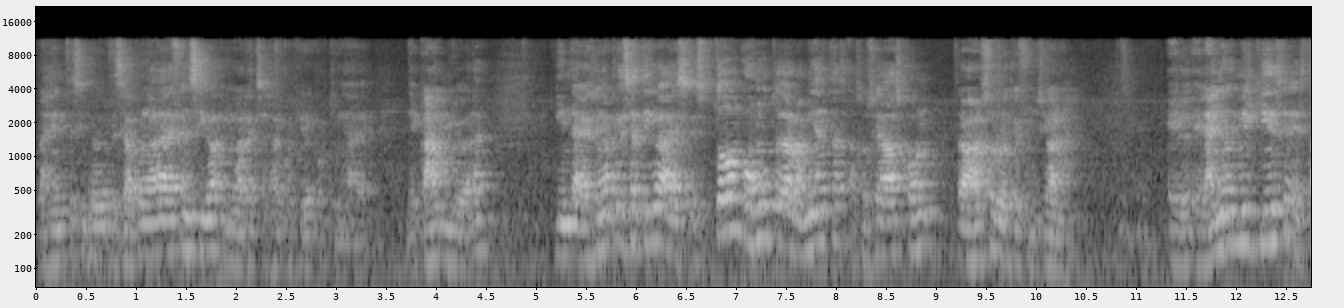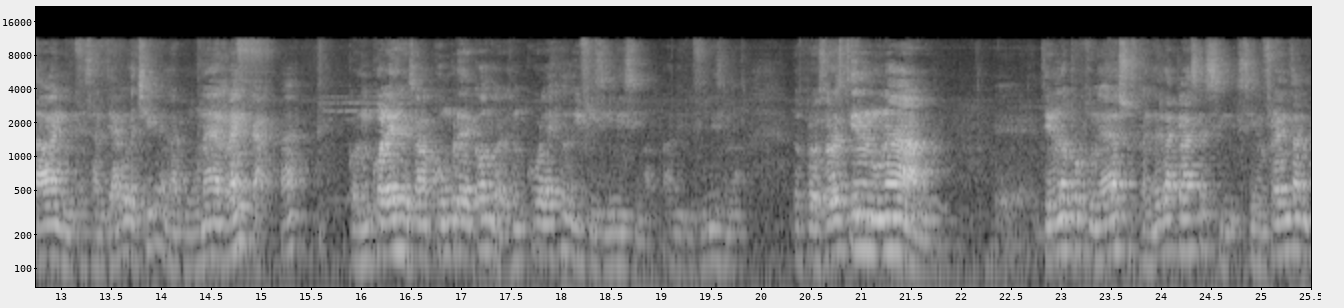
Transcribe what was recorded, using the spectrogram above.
la gente simplemente se va a poner a la defensiva y va a rechazar cualquier oportunidad de, cambio, ¿verdad? Indagación apreciativa es, todo un conjunto de herramientas asociadas con trabajar sobre lo que funciona. El, año 2015 estaba en, Santiago de Chile, en la comuna de Renca, ¿ah? con un colegio que se llama Cumbre de Cóndor, es un colegio dificilísimo, ¿ah? dificilísimo. Los profesores tienen una, eh, tienen la oportunidad de suspender la clase si, enfrentan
